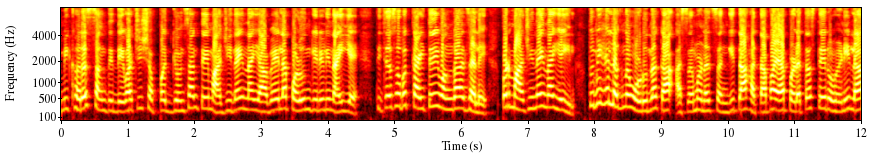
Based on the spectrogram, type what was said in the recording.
मी खरंच सांगते देवाची शपथ घेऊन सांगते माझी नाही ना यावेळेला पळून गेलेली नाहीये. तिच्यासोबत काहीतरी वंगाळ झाले पण माझी नैना येईल. तुम्ही हे लग्न ओढू नका असं म्हणत संगीता हातापाया पडत असते रोहिणीला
